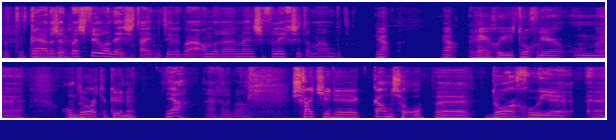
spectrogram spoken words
dat, dat Maar ja, er is ook best veel in deze tijd natuurlijk waar andere mensen verlegen zitten om aanbod. Ja, regel je toch weer om, eh, om door te kunnen. Ja, eigenlijk wel. Schat je de kansen op eh, doorgroeien eh,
